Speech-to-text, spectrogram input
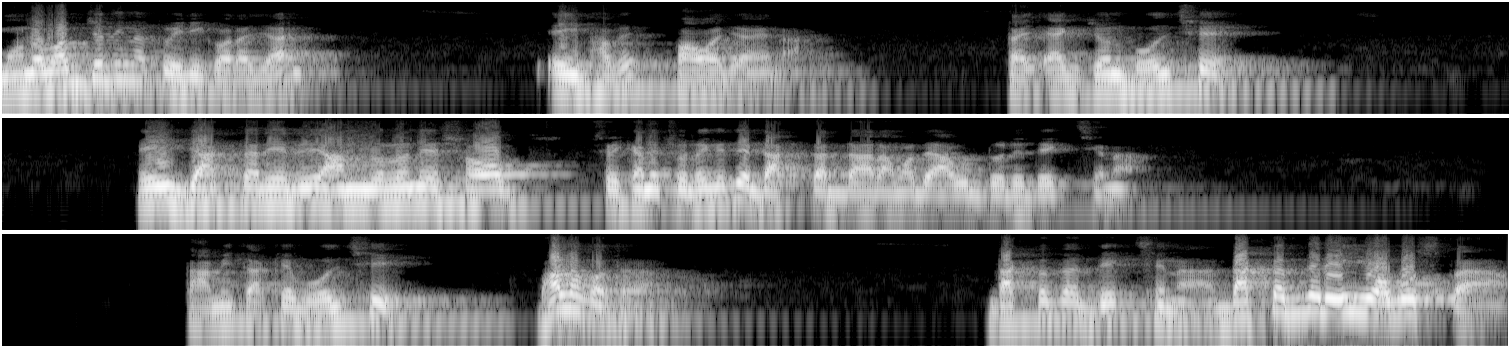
মনোভাব যদি না তৈরি করা যায়, এইভাবে পাওয়া যায় না। তাই একজন বলছে, এই ডাক্তারের আন্দোলনে সব সেখানে চলে গেছে, ডাক্তাররা আর আমাদের আউটডোরে দেখছে না। তা আমি তাকে বলছি, ভালো কথা। ডাক্তাররা দেখছে না। ডাক্তারদের এই অবস্থা।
